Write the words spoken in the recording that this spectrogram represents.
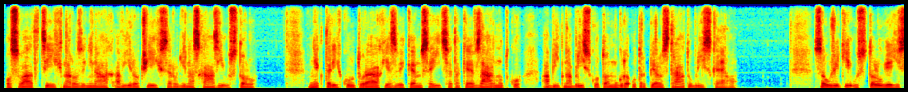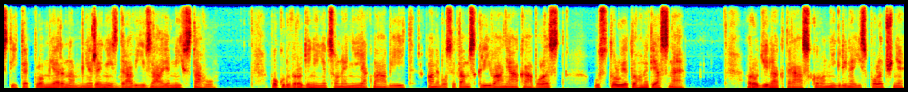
O svátcích, narozeninách a výročích se rodina schází u stolu. V některých kulturách je zvykem sejít se také v zármutku a být na blízku tomu, kdo utrpěl ztrátu blízkého. Soužití u stolu je jistý teploměr na měření zdraví vzájemných vztahů. Pokud v rodině něco není, jak má být, anebo se tam skrývá nějaká bolest, u stolu je to hned jasné. Rodina, která skoro nikdy nejí společně,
